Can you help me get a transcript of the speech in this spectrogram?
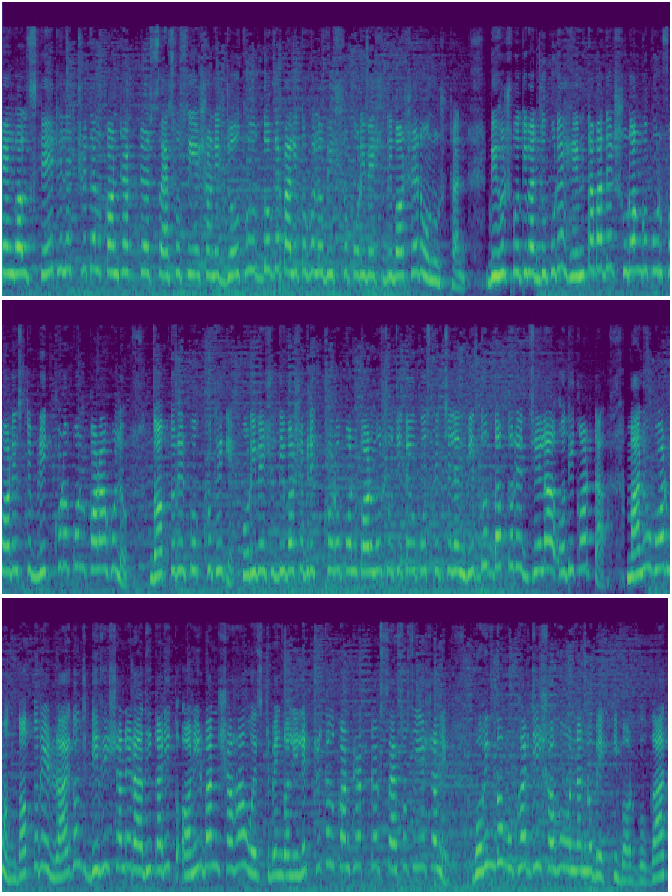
Bengal state electrical contractors অ্যাসোসিয়েশনের যৌথ উদ্যোগে পালিত হলো বিশ্ব পরিবেশ দিবসের অনুষ্ঠান। বৃহস্পতিবার দুপুরে হেমতাবাদের সুরঙ্গপুর ফরেস্টে বৃক্ষরোপণ করা হলো। দপ্তরের পক্ষ থেকে পরিবেশ দিবসে বৃক্ষরোপণ কর্মসূচিতে উপস্থিত ছিলেন বিদ্যুৎ দপ্তরের জেলা অধিকর্তা মানু বর্মন। দপ্তরের রায়গঞ্জ ডিভিশনের আধিকারিক Anirban Saha, West Bengal electrical contractors অ্যাসোসিয়েশনের গোবিন্দ মুখার্জি সহ অন্যান্য ব্যক্তিবর্গ। গাছ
